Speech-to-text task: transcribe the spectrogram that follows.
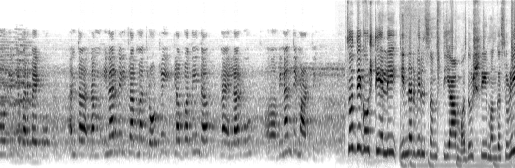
ನೋಡಲಿಕ್ಕೆ ಬರಬೇಕು ಅಂತ ನಮ್ಮ ಇನರ್ವಿಲ್ ಕ್ಲಬ್ ಮತ್ತು ರೋಟ್ರಿ ಕ್ಲಬ್ ವತಿಯಿಂದ ನಾ ಎಲ್ಲರಿಗೂ ವಿನಂತಿ ಮಾಡ್ತೀನಿ. ಸುದ್ದಿಗೋಷ್ಠಿಯಲ್ಲಿ ಇನ್ನರ್ವಿಲ್ ಸಂಸ್ಥೆಯ ಮಧುಶ್ರೀ ಮಂಗಸುಳಿ,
